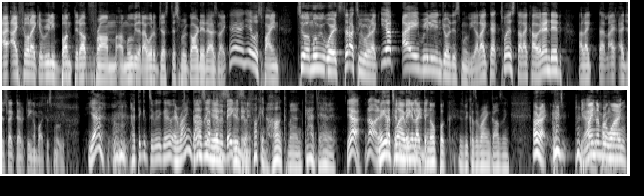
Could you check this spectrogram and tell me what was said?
I, I feel like it really bumped it up from a movie that I would have just disregarded as like, eh, yeah, it was fine, to a movie where it stood out to me. Where like, yep, I really enjoyed this movie. I like that twist. I like how it ended. I like that. I, I just liked everything about this movie. Yeah, I think it's a really good. And Ryan got Gosling Kevin is, Bacon is in a it. fucking hunk, man. God damn it. Yeah, no, and it's Maybe got that's Kevin why I really Bacon like in The it. Notebook is because of Ryan Gosling. All right, my you're number probably one. right.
